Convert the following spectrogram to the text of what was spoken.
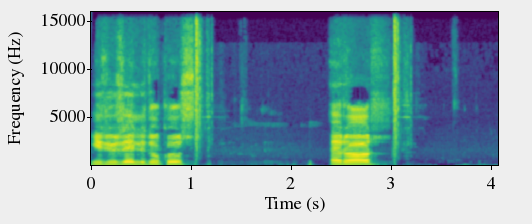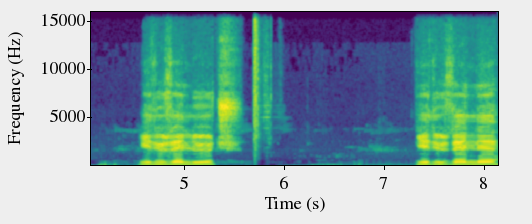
759 error 753 750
